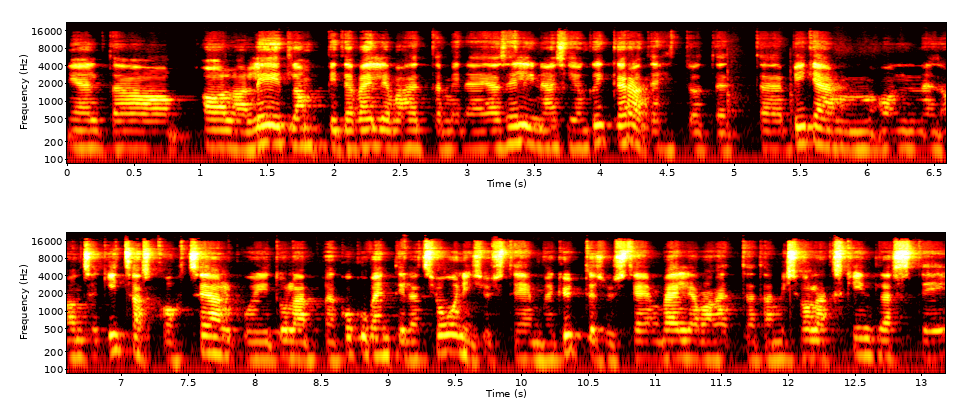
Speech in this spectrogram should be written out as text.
nii-öelda a la LED-lampide väljavahetamine ja selline asi on kõik ära tehtud, et äh, pigem on, on see kitsaskoht seal, kui tuleb kogu ventilatsioonisüsteem või küttesüsteem välja vahetada, mis oleks kindlasti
